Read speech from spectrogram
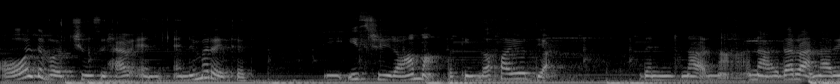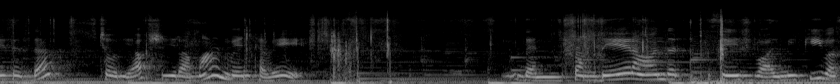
all the virtues you have en- enumerated. He is Sri Rama, the king of Ayodhya. Then Narada narrated the story of Sri Rama and went away. Then from there on, the sage Valmiki was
